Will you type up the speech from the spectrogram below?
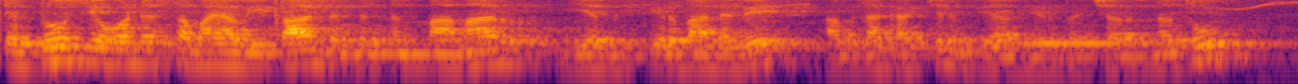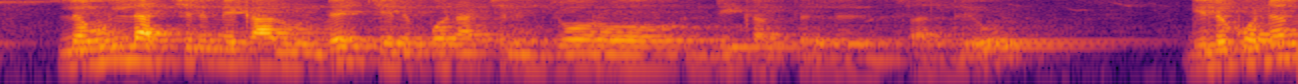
ቅዱስ የሆነ ሰማያዊ ቃል እንድንማማር የምስጢር ባለቤት አምላካችን እግዚአብሔር በቸርነቱ ለሁላችንም የቃሉን ደጅ የልቦናችንን ጆሮ እንዲከፍትልን ጸልዩ። ይልቁንም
